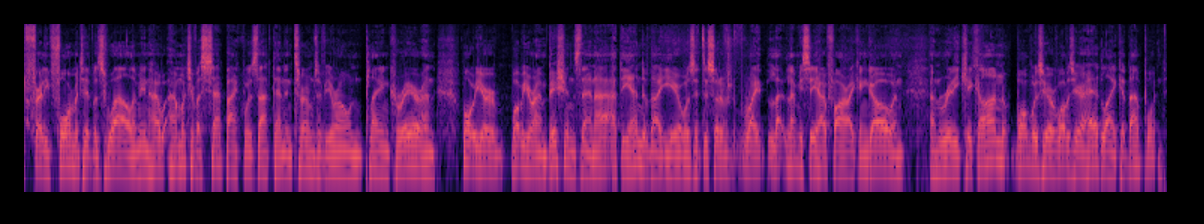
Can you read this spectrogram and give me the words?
fairly formative as well. I mean, how how much of a setback was that then in terms of your own playing career, and what were your what were your ambitions then at, the end of that year? Was it to sort of right? Let, let me see how far I can go and and really kick on. What was your what was your head like at that point?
